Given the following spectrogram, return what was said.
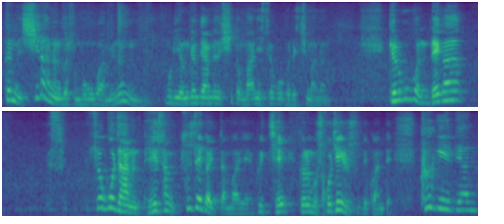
그러면 시라는 것은 뭔가 하면은, 우리 영경자매도 시도 많이 쓰고 그렇지만은, 결국은 내가 쓰고자 하는 대상, 주제가 있단 말이에요. 그 제, 그걸 뭐 소재일 수도 있고 한데, 거기에 대한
